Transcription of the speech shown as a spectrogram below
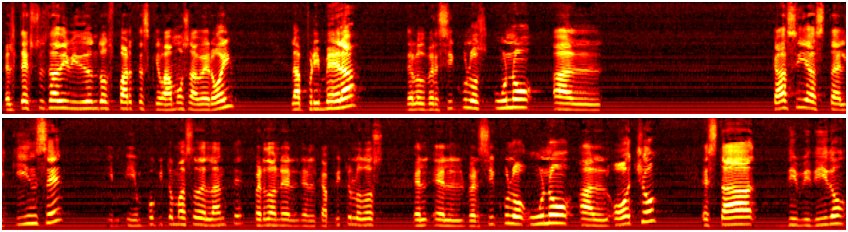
El texto está dividido en dos partes que vamos a ver hoy. La primera, de los versículos 1 al casi hasta el 15 y, y un poquito más adelante, perdón, en el, capítulo 2, el, el, versículo 1 al 8 está dividido,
